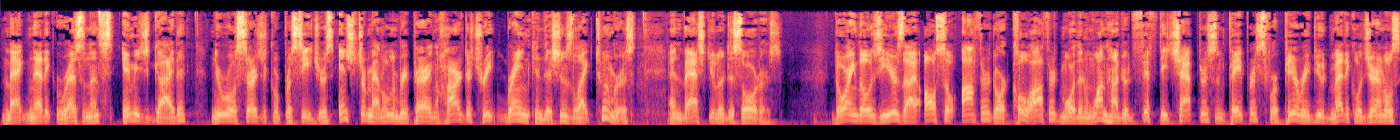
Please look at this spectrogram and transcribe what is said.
magnetic resonance image guided neurosurgical procedures instrumental in repairing hard to treat brain conditions like tumors and vascular disorders. During those years, I also authored or co-authored more than 150 chapters and papers for peer-reviewed medical journals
